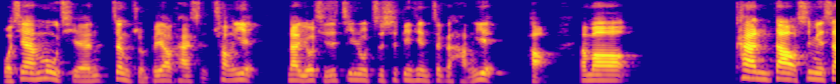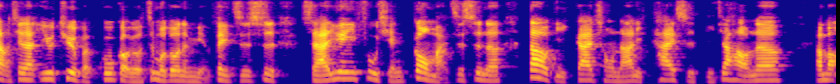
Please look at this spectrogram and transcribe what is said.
我现在目前正准备要开始创业，那尤其是进入知识变现这个行业。好，那么。看到市面上现在 YouTube、Google 有这么多的免费知识，谁还愿意付钱购买知识呢？到底该从哪里开始比较好呢？那么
